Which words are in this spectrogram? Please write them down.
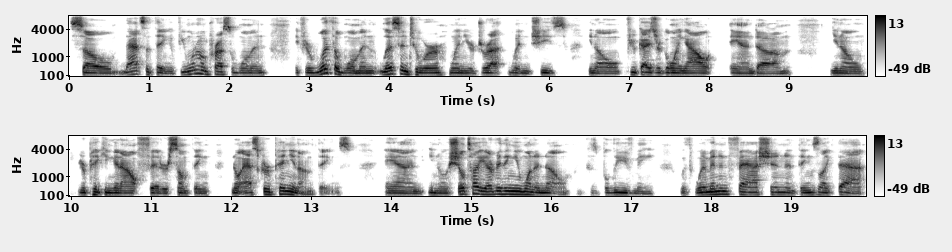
So that's the thing. If you want to impress a woman, if you're with a woman, listen to her when you're dressed, when she's, you know, if you guys are going out and, um, you know, you're picking an outfit or something, you know, ask her opinion on things. And, you know, she'll tell you everything you want to know because believe me, with women in fashion and things like that,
